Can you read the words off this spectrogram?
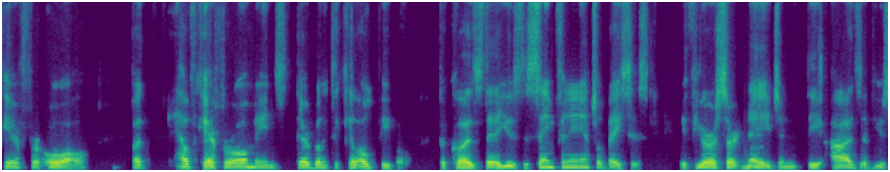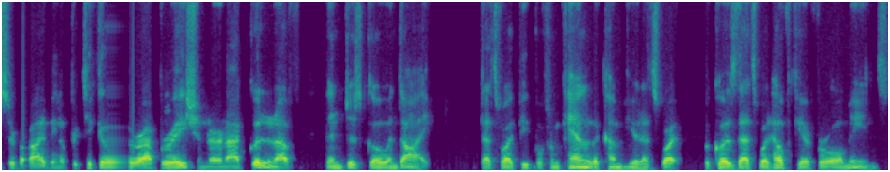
care for all, but health care for all means they're willing to kill old people because they use the same financial basis if you're a certain age and the odds of you surviving a particular operation are not good enough, then just go and die. That's why people from Canada come here. That's why, because that's what healthcare for all means.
